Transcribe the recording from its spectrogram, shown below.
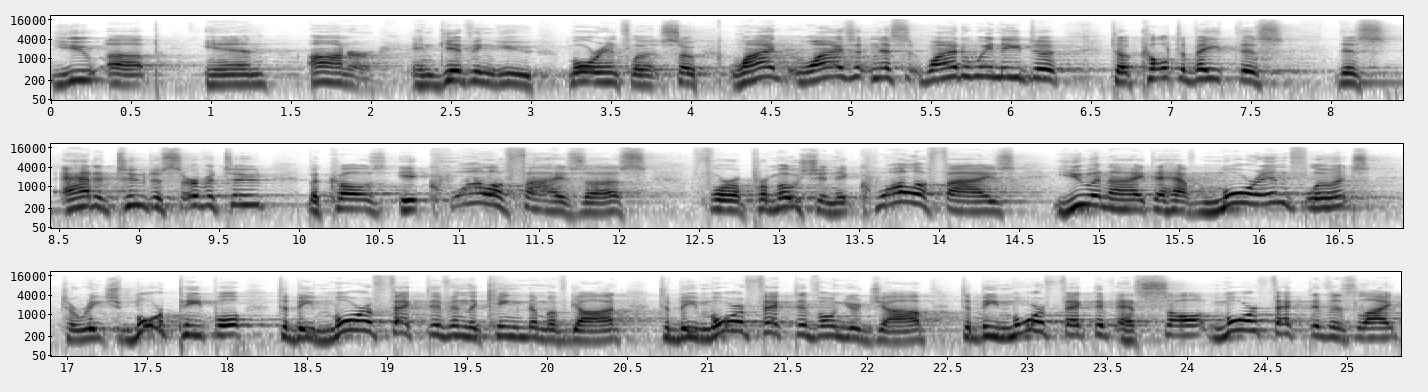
you up in honor and giving you more influence. So why, why is it necessary? Why do we need to, to cultivate this, this attitude of servitude? Because it qualifies us for a promotion. It qualifies you and I to have more influence to reach more people, to be more effective in the kingdom of God, to be more effective on your job, to be more effective as salt, more effective as light,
